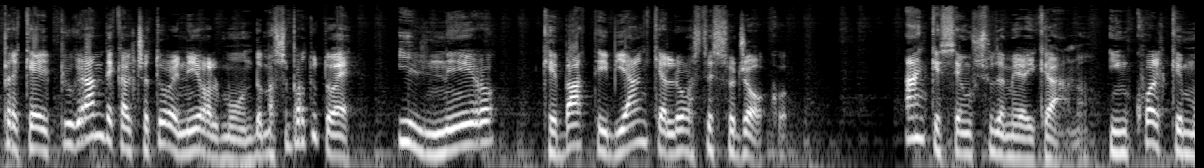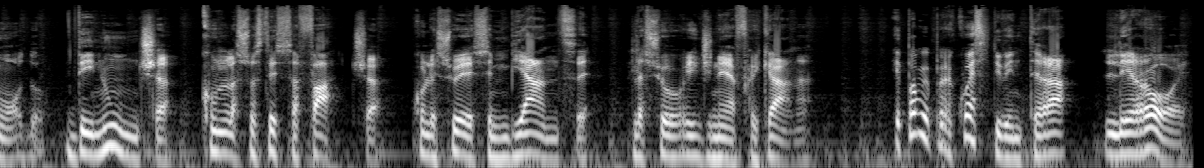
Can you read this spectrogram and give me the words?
perché è il più grande calciatore nero al mondo, ma soprattutto è il nero che batte i bianchi al loro stesso gioco. Anche se è un sudamericano, in qualche modo denuncia con la sua stessa faccia, con le sue sembianze, la sua origine africana. E proprio per questo diventerà l'eroe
